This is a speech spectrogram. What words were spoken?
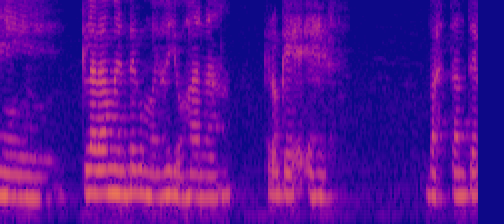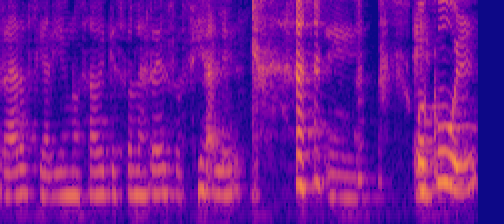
Eh, claramente, como dijo Johanna, creo que es bastante raro si alguien no sabe qué son las redes sociales. Eh, O es- cool.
